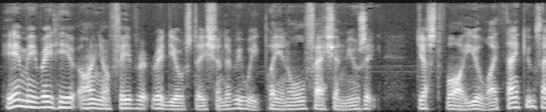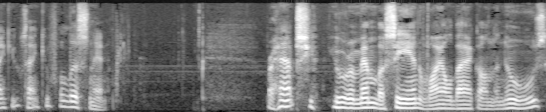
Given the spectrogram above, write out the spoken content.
hear me right here on your favorite radio station every week playing old fashioned music just for you. I thank you, thank you, thank you for listening. Perhaps you remember seeing a while back on the news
